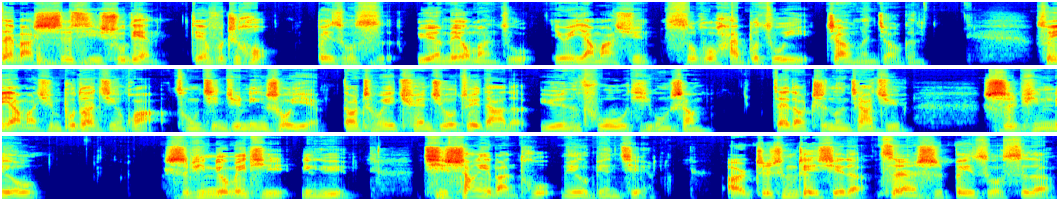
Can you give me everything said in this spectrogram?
在把实体书店颠覆之后，贝索斯远没有满足，因为亚马逊似乎还不足以站稳脚跟，所以亚马逊不断进化，从进军零售业到成为全球最大的云服务提供商，再到智能家居、视频流、视频流媒体领域，其商业版图没有边界。而支撑这些的，自然是贝索斯的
